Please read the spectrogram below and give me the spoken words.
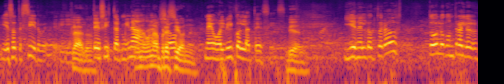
y eso te sirve. Y claro. tesis terminada. Una, presión. me volví con la tesis. Bien. Y en el doctorado es todo lo contrario.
